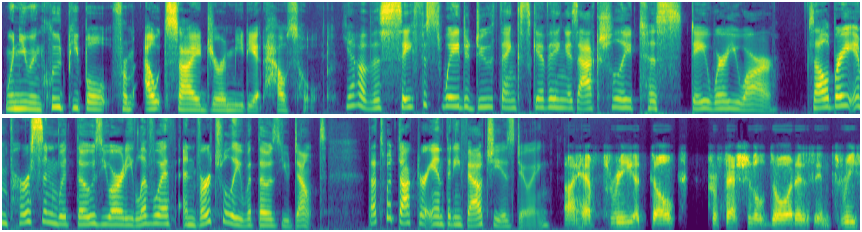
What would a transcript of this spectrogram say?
when you include people from outside your immediate household. Yeah, the safest way to do Thanksgiving is actually to stay where you are. Celebrate in person with those you already live with and virtually with those you don't. That's what Dr. Anthony Fauci is doing. I have three adult professional daughters in three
